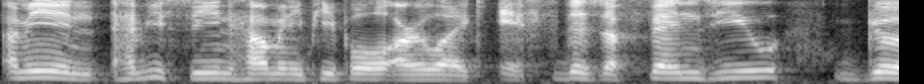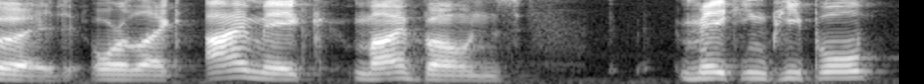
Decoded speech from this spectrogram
I mean, have you seen how many people are like, if this offends you, good. Or like, I make my bones making people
